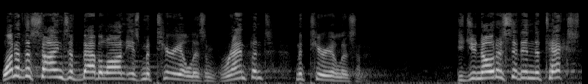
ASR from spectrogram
One of the signs of Babylon is materialism, rampant materialism. Did you notice it in the text?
